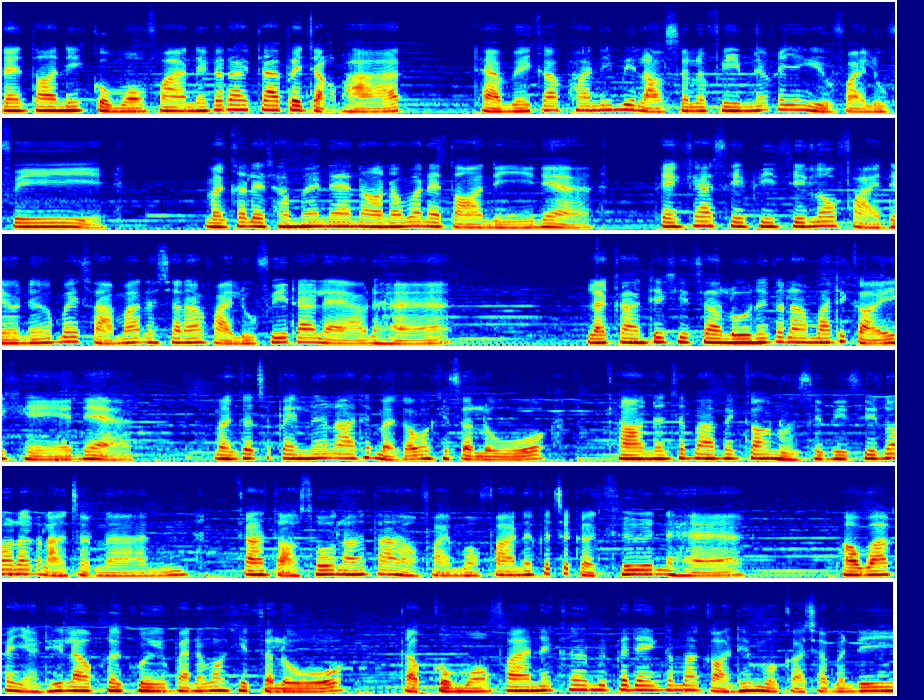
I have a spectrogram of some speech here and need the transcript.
ในตอนนี้กลุ่มโมฟานเนี่ยก็ได้กลายเป็นจักรพรรดิแถมเวก้าพันที่มีเหล่าเซราฟิมนี่ยก็ยังอยู่ฝ่ายลูฟี่ มันก็เลยทำให้แน่นอนนะว่าในตอนนี้เนี่ยเพียงแค่ CP Zero ฝ่ายเดียวเนี่ยก็ไม่สามารถเอาชนะฝ่ายลูฟี่ได้แล้วนะฮะและการที่คิซารุนั้นกำลังมาที่เกาะเอเคสเนี่ยมันก็จะเป็นเรื่องราวที่เหมือนกับว่าคิซารุเขาวนั้นจะมาเป็นกองหนุน CP Zero และหลังจากนั้น การต่อสู้ล้างตาของฝ่ายโมฟานนั้นก็จะเกิดขึ้นนะฮะเพราะว่าก็อย่างที่เราเคยคุยกันไปนะว่าคิซารุกับกลุ่มโมฟานนั้นเคยมีประเด็นกันมาก่อนที่หมู่เกาะชาบันดี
